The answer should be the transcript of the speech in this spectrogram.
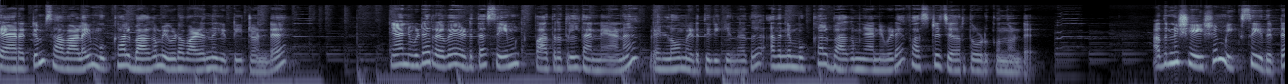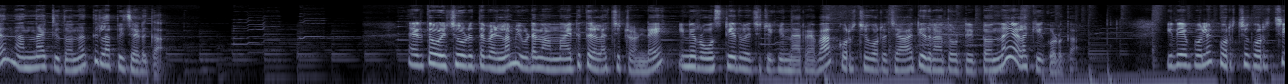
ക്യാരറ്റും സവാളയും മുക്കാൽ ഭാഗം ഇവിടെ വഴന്ന് കിട്ടിയിട്ടുണ്ട്. ഞാനിവിടെ റവ എടുത്ത സെയിം പാത്രത്തിൽ തന്നെയാണ് വെള്ളവും എടുത്തിരിക്കുന്നത്. അതിന്റെ മുക്കാൽ ഭാഗം ഞാനിവിടെ ഫസ്റ്റ് ചേർത്ത് കൊടുക്കുന്നുണ്ട്. അതിനുശേഷം മിക്സ് ചെയ്തിട്ട് നന്നായിട്ട് ഇതൊന്ന് തിളപ്പിച്ചെടുക്കാം. നേരത്തെ ഒഴിച്ചു കൊടുത്ത വെള്ളം ഇവിടെ നന്നായിട്ട് തിളച്ചിട്ടുണ്ട്. ഇനി റോസ്റ്റ് ചെയ്ത് വെച്ചിരിക്കുന്ന റവ കുറച്ച് കുറച്ചായിട്ട് ഇതിനകത്തോട്ട് ഇട്ടൊന്ന് ഇളക്കി കൊടുക്കാം. ഇതേപോലെ കുറച്ച് കുറച്ച്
